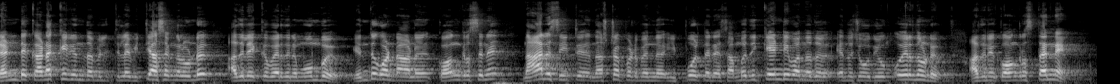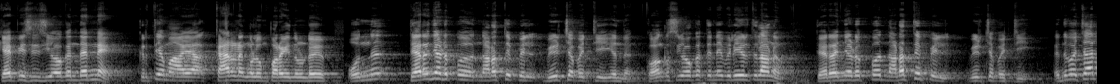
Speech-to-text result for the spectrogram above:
രണ്ട് കണക്കിനും തമ്മിൽ ചില വ്യത്യാസങ്ങളുണ്ട്. അതിലേക്ക് വരുന്നതിന് മുമ്പ് എന്തുകൊണ്ടാണ് കോൺഗ്രസിന് നാല് സീറ്റ് നഷ്ടപ്പെടുമെന്ന് ഇപ്പോൾ തന്നെ സമ്മതിക്കേണ്ടി വന്നത് എന്ന ചോദ്യവും ഉയർന്നുണ്ട് അതിന് കോൺഗ്രസ് തന്നെ കെ പി സി സി യോഗം തന്നെ കൃത്യമായ കാരണങ്ങളും പറയുന്നുണ്ട്. ഒന്ന് തെരഞ്ഞെടുപ്പ് നടത്തിപ്പിൽ വീഴ്ച പറ്റി എന്ന്. കോൺഗ്രസ് യോഗത്തിന്റെ വിലയിരുത്തലാണ് തെരഞ്ഞെടുപ്പ് നടത്തിപ്പിൽ വീഴ്ച പറ്റി എന്ന് വെച്ചാൽ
